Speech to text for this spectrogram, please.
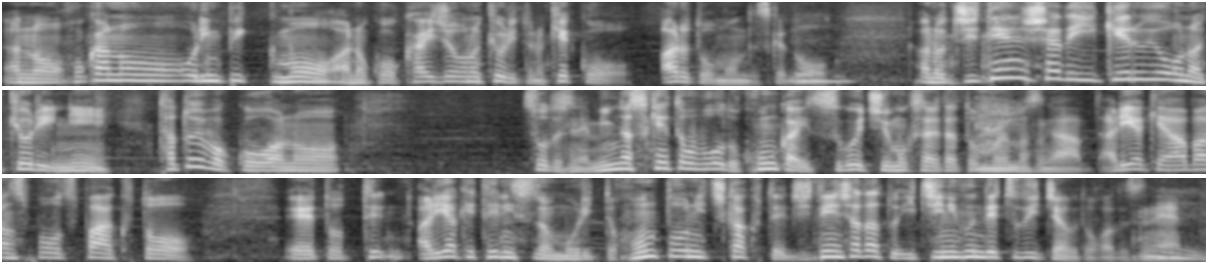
あの他のオリンピックもあのこう会場の距離っていうのは結構あると思うんですけど、うん。あの自転車で行けるような距離に、例えばこうあのそうですねみんなスケートボード、今回すごい注目されたと思いますが、有明アーバンスポーツパークと、えー、とて有明テニスの森って本当に近くて、自転車だと1、2分で続いちゃうとかですね。うん。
